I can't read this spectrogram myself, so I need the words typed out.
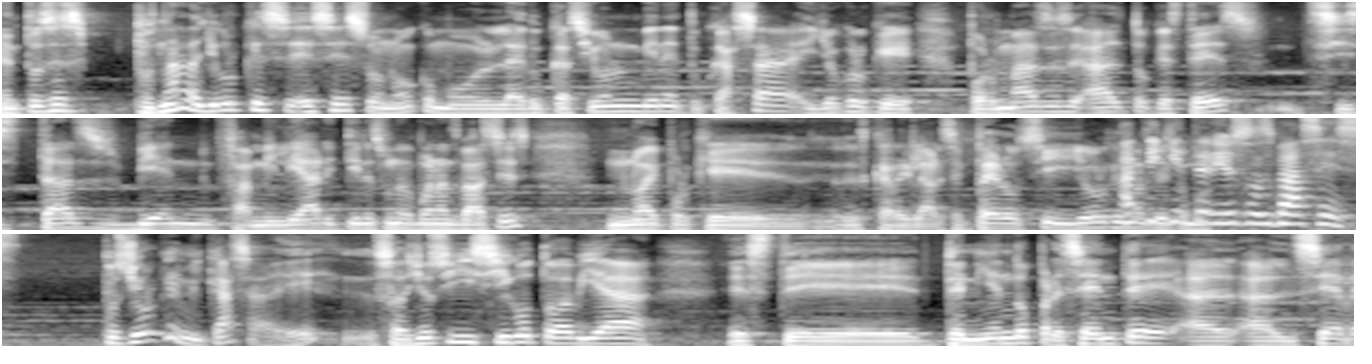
Entonces, pues nada, yo creo que es, es eso, ¿no? Como la educación viene de tu casa y yo creo que por más alto que estés, si estás bien familiar y tienes unas buenas bases, no hay por qué descarrilarse. Pero sí, yo creo que ¿A ti quién te dio esas bases? Pues yo creo que en mi casa, ¿eh? O sea, yo sí sigo todavía este, teniendo presente al, al ser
